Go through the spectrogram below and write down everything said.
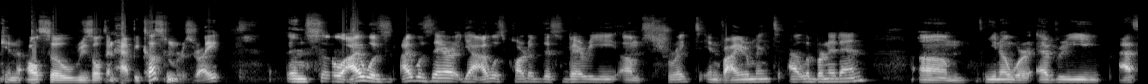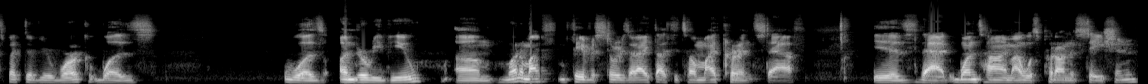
can also result in happy customers, right? And so I was I was there. Yeah, I was part of this very um, strict environment at Le Bernardin um, you know, where every aspect of your work was was under review. Um, one of my favorite stories that I like to tell my current staff is that one time I was put on a station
